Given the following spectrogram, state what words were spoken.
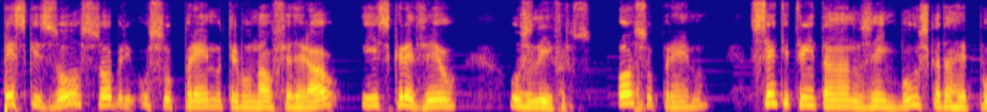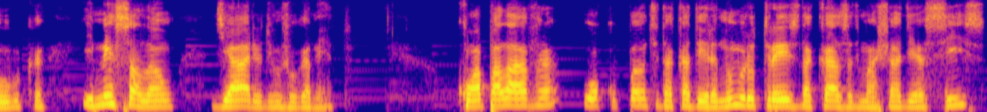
Pesquisou sobre o Supremo Tribunal Federal e escreveu os livros O Supremo, 130 anos em busca da República e Mensalão Diário de um Julgamento. Com a palavra, o ocupante da cadeira número 3 da Casa de Machado de Assis,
